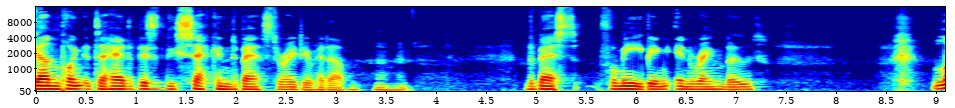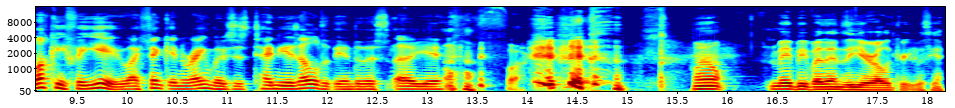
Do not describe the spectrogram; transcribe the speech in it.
gun pointed to head. This is the second best Radiohead album. The best for me being In Rainbows. Lucky for you, I think In Rainbows is ten years old at the end of this uh, year. Oh, fuck. well, maybe by the end of the year I'll agree with you.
